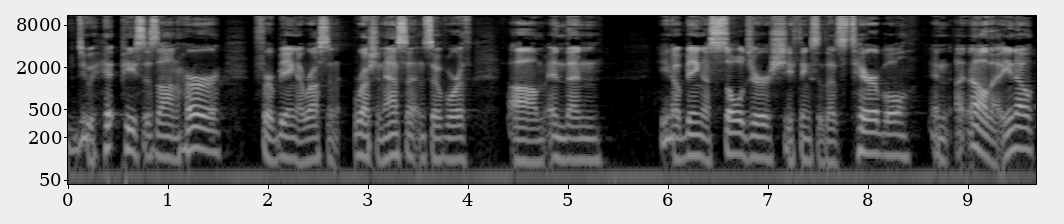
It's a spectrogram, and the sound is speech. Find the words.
do hit pieces on her for being a Russian Russian asset and so forth. Um, and then, you know, being a soldier, she thinks that that's terrible and, and all that. You know,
